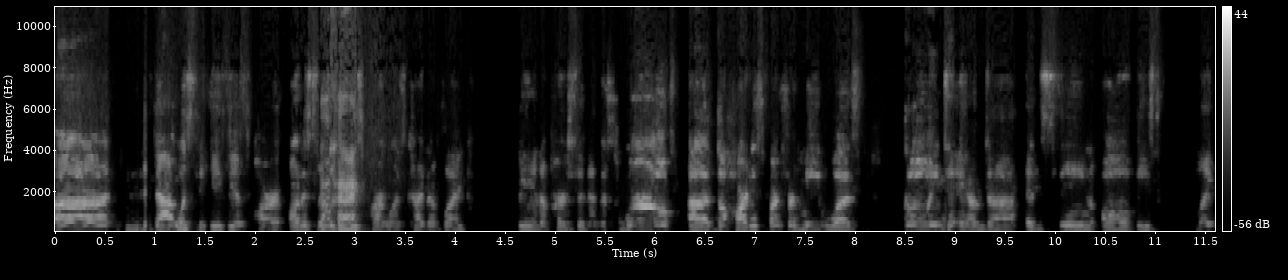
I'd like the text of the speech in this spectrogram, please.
Uh, that was the easiest part. Honestly, okay. the easiest part was kind of like being a person in this world. Uh, the hardest part for me was going to AMDA and seeing all these like,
